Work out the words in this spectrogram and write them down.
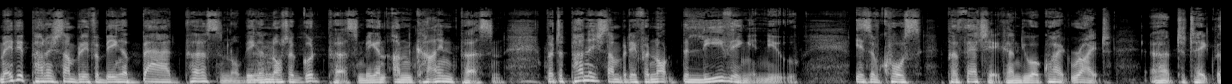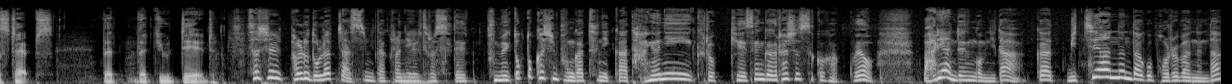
maybe punish somebody for being a bad person or being a not a good person, being an unkind person. But to punish somebody for not believing in you is, of course, pathetic. And you are quite right uh, to take the steps that, that you did. 사실 별로 놀랍지 않습니다. 그런 음. 얘기를 들었을 때 분명히 똑똑하신 분 같으니까 당연히 그렇게 생각을 하셨을 것 같고요. 말이 안 되는 겁니다. 그러니까 믿지 않는다고 벌을 받는다.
